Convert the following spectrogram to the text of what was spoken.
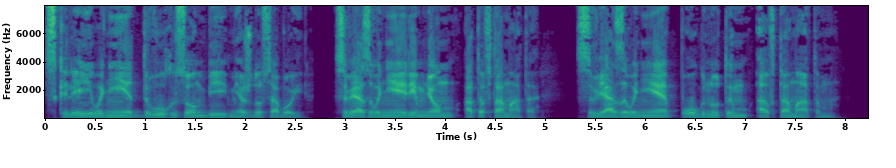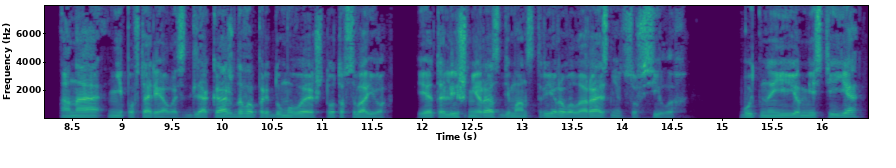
Склеивание двух зомби между собой. Связывание ремнем от автомата. Связывание погнутым автоматом. Она не повторялась, для каждого придумывая что-то свое, и это лишний раз демонстрировало разницу в силах. Будь на ее месте я,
